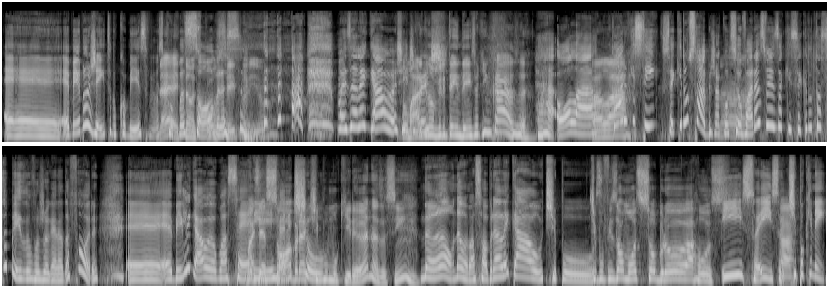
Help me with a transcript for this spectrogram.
É, é meio nojento no começo, umas É, umas então, esse sobras. conceito aí, eu... Mas é legal, eu achei Tomara que não vire divertido. tendência aqui em casa. Ah, olá. Olá. Claro que sim. Você que não sabe, já aconteceu Ah. várias vezes aqui, você que não tá sabendo, não vou jogar nada fora. É, é bem legal, é uma série. Mas é sobra, show. tipo, muquiranas, assim? Não, não, é uma sobra legal, tipo. Tipo, fiz do almoço e sobrou arroz. Isso, é isso. Tá. Tipo que nem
